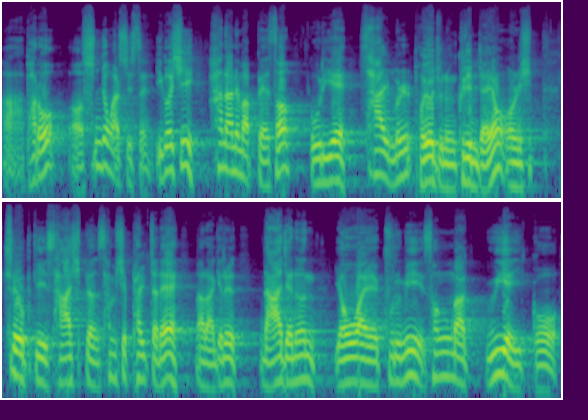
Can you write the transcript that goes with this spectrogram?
아, 바로 어, 순종할 수 있어요. 이것이 하나님 앞에서 우리의 삶을 보여주는 그림자예요. 오늘 10, 출애굽기 40편 38절에 말하기를 낮에는 여호와의 구름이 성막 위에 있고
